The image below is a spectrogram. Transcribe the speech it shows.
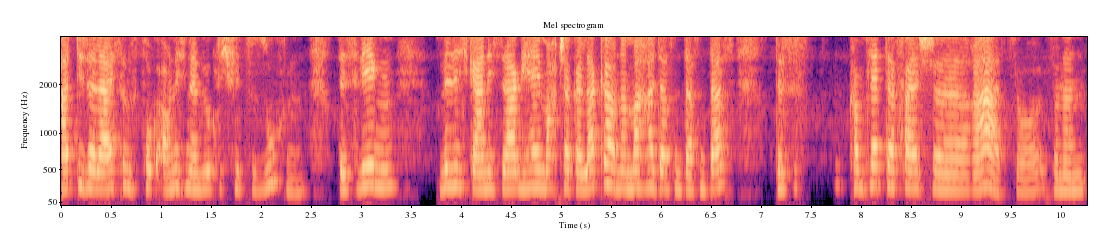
hat dieser Leistungsdruck auch nicht mehr wirklich viel zu suchen. Deswegen will ich gar nicht sagen, hey, mach Chakalaka und dann mach halt das und das und das. Das ist komplett der falsche Rat, so, sondern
